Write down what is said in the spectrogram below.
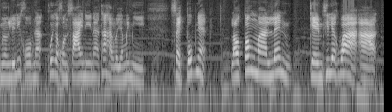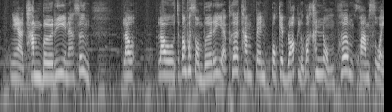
เมืองลิลี่โคฟนะ คุยกับคนซ้ายนี้นะ ถ้าหากเรายังไม่มีเสร็จปุ๊บเนี่ย เราต้องมาเล่นเกมที่เรียกว่าอ่าเนี่ยทำเบอร์รี่นะ ซึ่งเราเราจะต้องผสมเบอร์รี่อะเพื่อทำเป็นโปเกบล็อกหรือว่าขนมเพิ่มความสวย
